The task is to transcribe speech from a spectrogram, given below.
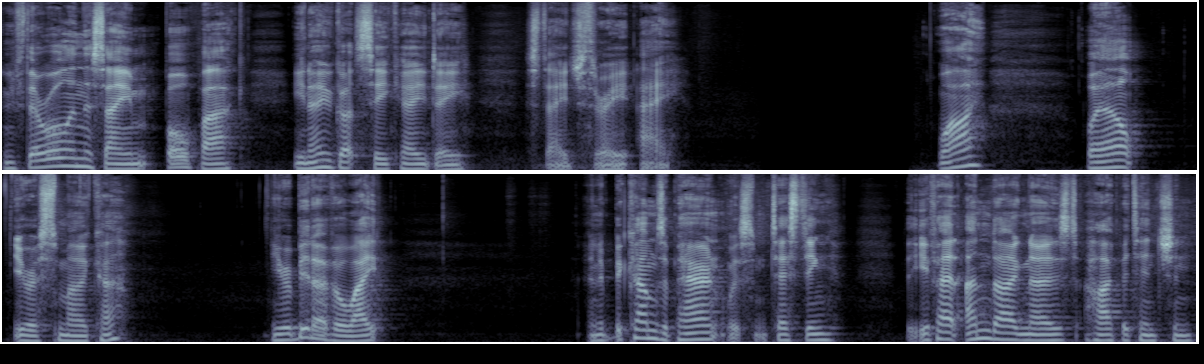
And if they're all in the same ballpark, you know you've got CKD stage 3A. Why? Well, you're a smoker you're a bit overweight, and it becomes apparent with some testing that you've had undiagnosed hypertension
